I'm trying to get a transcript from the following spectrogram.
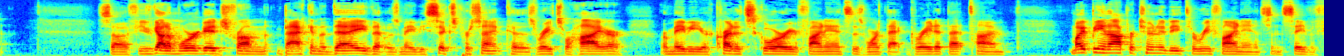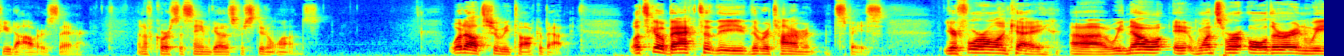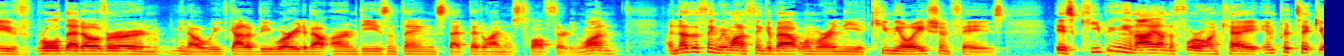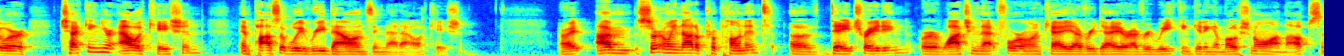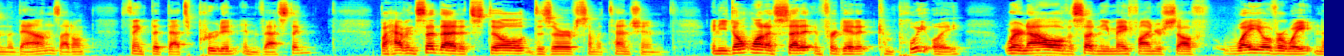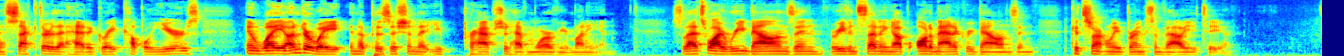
So if you've got a mortgage from back in the day that was maybe 6% because rates were higher, or maybe your credit score, your finances weren't that great at that time, might be an opportunity to refinance and save a few dollars there. And of course, the same goes for student loans. What else should we talk about? Let's go back to the, the retirement space your 401k uh, we know it, once we're older and we've rolled that over and you know we've got to be worried about rmds and things that deadline was 1231 another thing we want to think about when we're in the accumulation phase is keeping an eye on the 401k in particular checking your allocation and possibly rebalancing that allocation all right. I'm certainly not a proponent of day trading or watching that 401k every day or every week and getting emotional on the ups and the downs. I don't think that that's prudent investing. But having said that, it still deserves some attention. And you don't want to set it and forget it completely, where now all of a sudden you may find yourself way overweight in a sector that had a great couple years and way underweight in a position that you perhaps should have more of your money in. So that's why rebalancing or even setting up automatic rebalancing could certainly bring some value to you.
